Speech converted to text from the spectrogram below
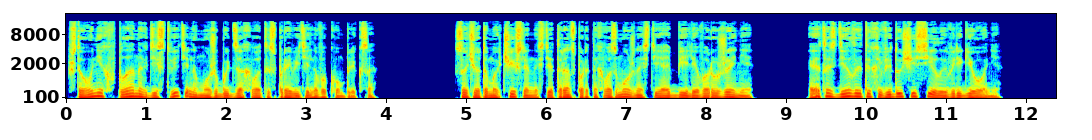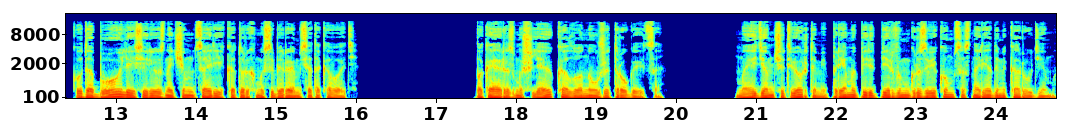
что у них в планах действительно может быть захват исправительного комплекса. С учетом их численности, транспортных возможностей и обилия вооружения, это сделает их ведущей силой в регионе. Куда более серьезной, чем цари, которых мы собираемся атаковать. Пока я размышляю, колонна уже трогается. Мы идем четвертыми, прямо перед первым грузовиком со снарядами к орудиям.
